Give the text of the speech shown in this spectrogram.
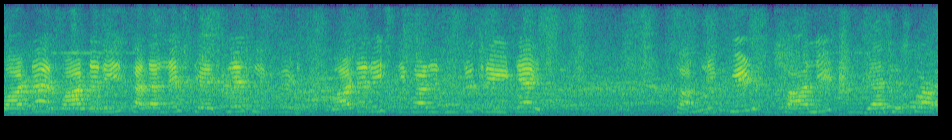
water. Water is colorless, tasteless liquid. Water is divided into three types. So, solid, gaseous form.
